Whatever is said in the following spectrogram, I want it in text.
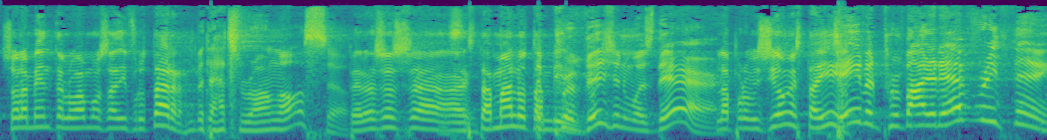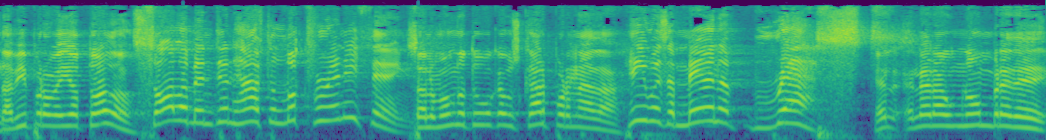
solamente lo vamos a disfrutar. But that's wrong also. Pero eso es, ah, está malo The también. provision was there. La provisión está ahí. David provided everything. David proveyó todo. Solomon didn't have to look for anything. Salomón no tuvo que buscar por nada. He was a man of rest. Él, él era un hombre de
